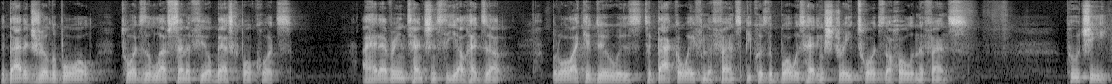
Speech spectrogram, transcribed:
the batter drilled the ball towards the left center field basketball courts. I had every intentions to yell heads up, but all I could do was to back away from the fence because the ball was heading straight towards the hole in the fence. Poochie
